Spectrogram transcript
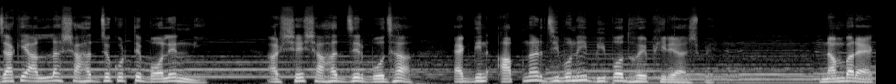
যাকে আল্লাহ সাহায্য করতে বলেননি। আর সে সাহায্যের বোঝা একদিন আপনার জীবনেই বিপদ হয়ে ফিরে আসবে। নাম্বার এক,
